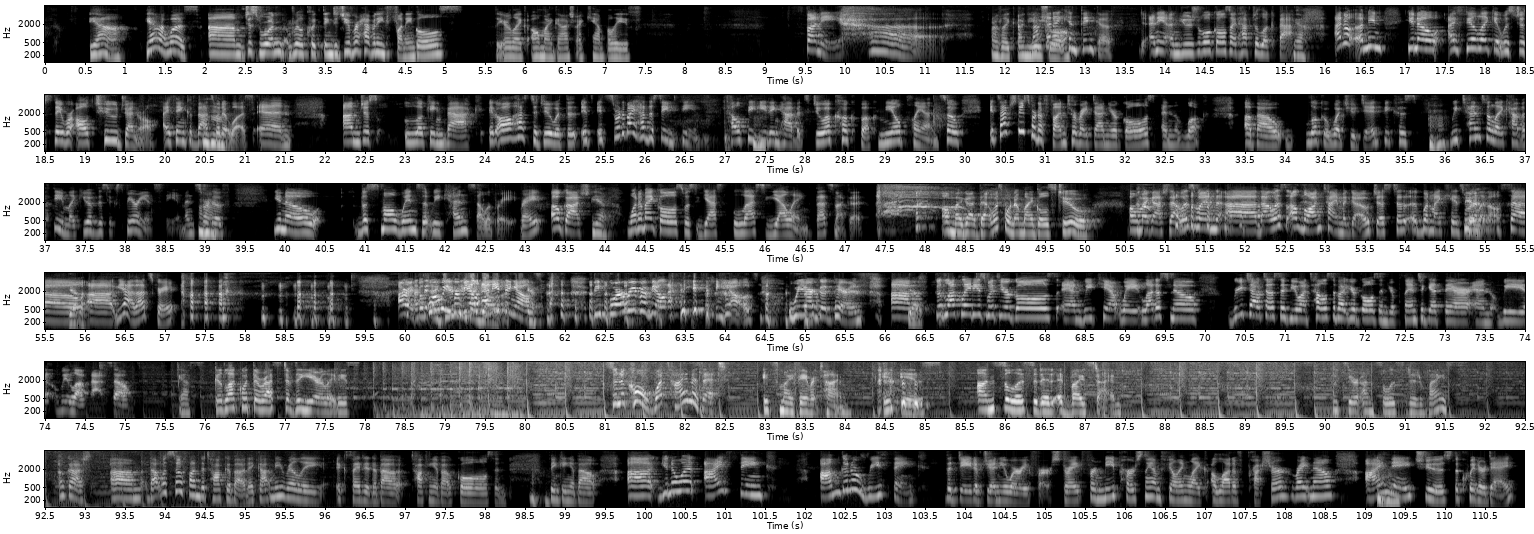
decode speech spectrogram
Yeah. Yeah, it was. Um, just one real quick thing. Did you ever have any funny goals that you're like, oh my gosh, I can't believe? Funny. Or like Not unusual? that I can think of any unusual goals. I'd have to look back. Yeah. I don't, I mean, you know, I feel like it was just, they were all too general. I think that's Mm-hmm. what it was. And I'm just looking back, it all has to do with the, it's, it's sort of, I had the same theme healthy Mhm. eating habits, do a cookbook, meal plan. So it's actually sort of fun to write down your goals and look about, look at what you did because Mhm. we tend to like have a theme, like you have this experience theme and sort Mhm. of, you know, the small wins that we can celebrate, right? Oh gosh, Yeah. one of my goals was yes, less yelling. That's not good. Oh my God. That was one of my goals too. Oh my gosh, that was when uh, that was a long time ago, just to, when my kids were Yeah. little. So yeah, uh, yeah that's great. All right, before we reveal anything else, before we reveal anything else, we are good parents. Um, Yes. Good luck, ladies, with your goals, and we can't wait. Let us know. Reach out to us if you want. To tell us about your goals and your plan to get there, and we we love that. So Yes. Good luck with the rest of the year, ladies. So, Nicole, what time is it? It's my favorite time. It is unsolicited advice time. What's your unsolicited advice? Oh, gosh. Um, that was so fun to talk about. It got me really excited about talking about goals and thinking about, uh, you know what? I think I'm going to rethink the date of January 1st, right? For me personally, I'm feeling like a lot of pressure right now. I mm-hmm. may choose the quitter day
